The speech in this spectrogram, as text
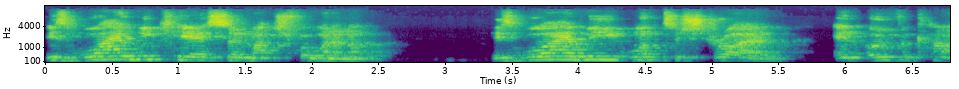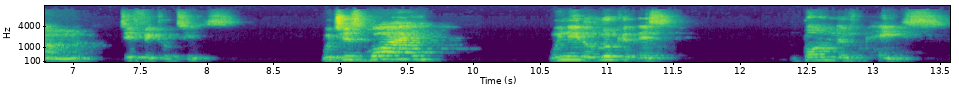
is why we care so much for one another, is why we want to strive and overcome difficulties. Which is why we need to look at this bond of peace.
